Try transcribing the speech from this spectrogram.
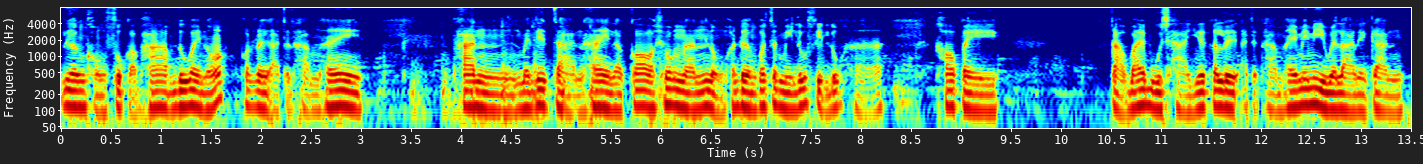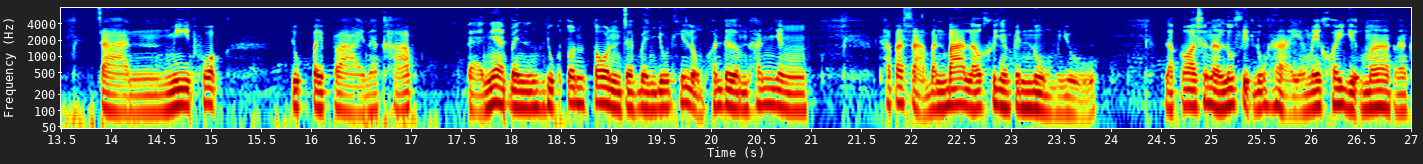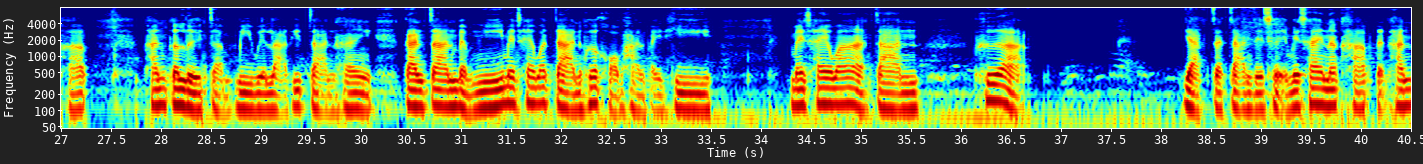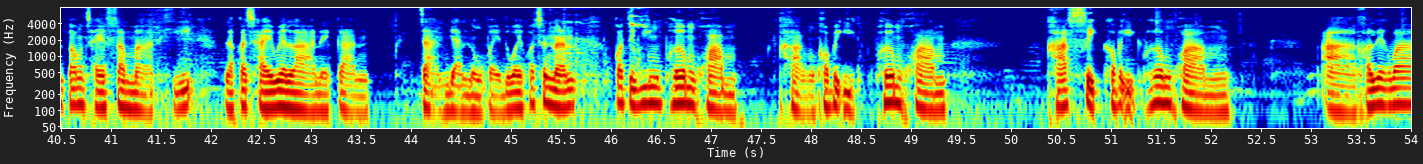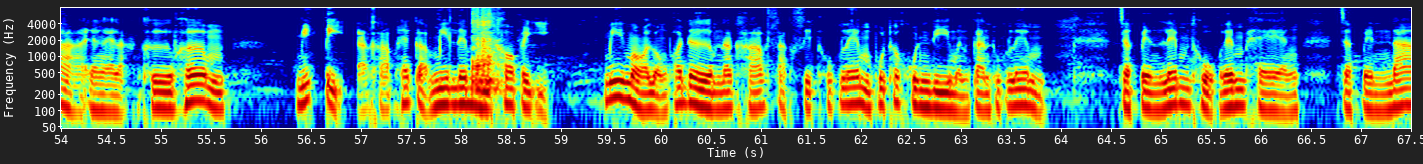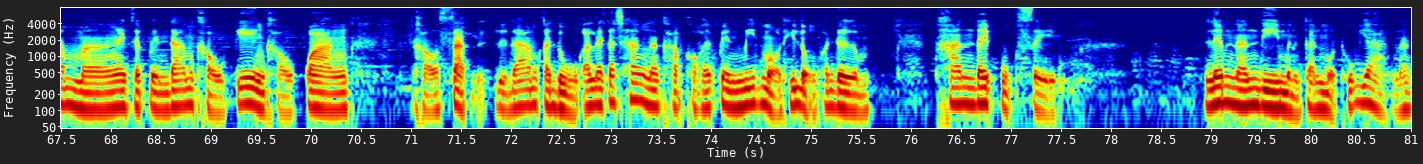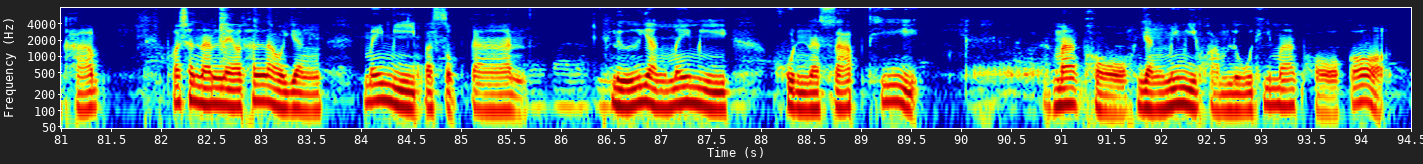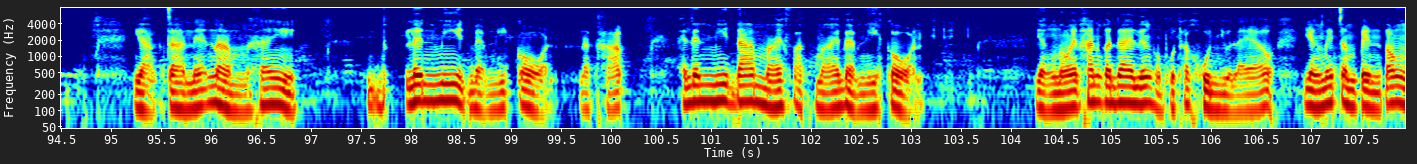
เรื่องของสุขภาพด้วยเนาะก็เลยอาจจะทำให้ท่านไม่ได้จานให้แล้วก็ช่วงนั้นหลวงพ่อเดิมก็จะมีลูกศิษย์ลูกหา เข้าไปกราบไหว้บูชาเยอะก็เลยอาจจะทำให้ไม่มีเวลาในการจานมีดพวกยุคปลายๆนะครับ แต่เนี่ยเป็นยุคต้นๆจะเป็นยุคที่หลวงพ่อเดิมท่านยังถ้าภาษาบ้านๆแล้วคือยังเป็นหนุ่มอยู่ แล้วก็ช่วงนั้นลูกศิษย์ลูกหายังไม่ค่อยเยอะมากนะครับ ท่านก็เลยจะมีเวลาที่จานให้ การจานแบบนี้ไม่ใช่ว่าจานเพื่อขอผ่านไปที ไม่ใช่ว่าจานเพื่อ อยากจะจานเฉยๆไม่ใช่นะครับ แต่ท่านต้องใช้สมาธิแล้วก็ใช้เวลาในการจานยันลงไปด้วย เพราะฉะนั้นก็จะยิ่งเพิ่มความขลังเข้าไปอีก เพิ่มความคลาสสิกเข้าไปอีกเพิ่มความ อ่าเขาเรียกว่ายังไงล่ะ คือเพิ่ม มิติอะครับให้กับมีดเล่มนี้เข้าไปอีก มีดหมอหลวงพ่อเดิมนะครับศักดิ์สิทธิ์ทุกเล่ม พุทธคุณดีเหมือนกันทุกเล่ม จะเป็นเล่มถูกเล่มแพง จะเป็นด้ามไม้ จะเป็นด้ามเขาเก้ง เขากวาง เขาสัตว์ หรือด้ามกระดูกอะไรก็ช่างนะครับ ขอให้เป็นมีดหมอที่หลวงพ่อเดิม ท่านได้ปลุกเสกเล่มนั้นดีเหมือนกันหมดทุกอย่างนะครับ เพราะฉะนั้นแล้วถ้าเรายังไม่มีประสบการณ์ หรือยังไม่มีคุณทรัพย์ที่มากพอยังไม่มีความรู้ที่มากพอก็ อยากจะแนะนำให้เล่นมีดแบบนี้ก่อนนะครับ ให้เล่นมีดด้ามไม้ฝักไม้แบบนี้ก่อน อย่างน้อยท่านก็ได้เรื่องของพุทธคุณอยู่แล้ว ยังไม่จำเป็นต้อง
